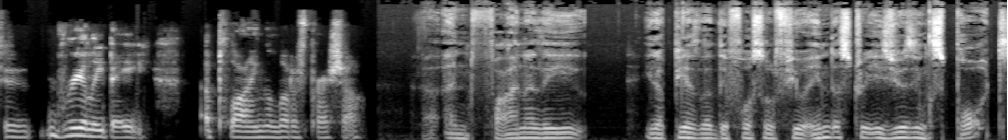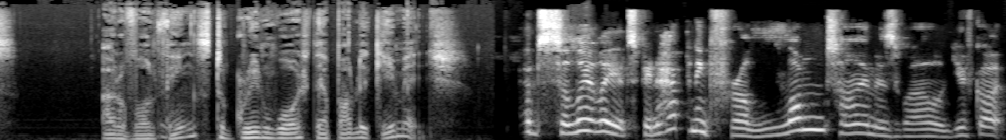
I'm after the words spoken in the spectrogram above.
to really be applying a lot of pressure. Uh, and finally, it appears that the fossil fuel industry is using sport, out of all things, to greenwash their public image. Absolutely. It's been happening for a long time as well. You've got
